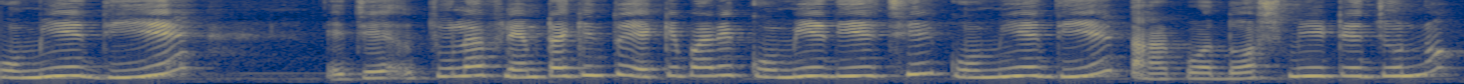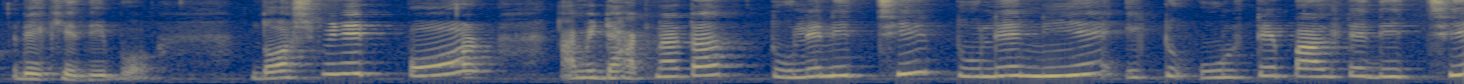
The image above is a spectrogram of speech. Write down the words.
কমিয়ে দিয়ে, এই যে চুলা ফ্লেমটা কিন্তু একেবারে কমিয়ে দিয়েছি, কমিয়ে দিয়ে তারপর দশ মিনিটের জন্য রেখে দিব। দশ মিনিট পর আমি ঢাকনাটা তুলে নিচ্ছি, তুলে নিয়ে একটু উল্টে পাল্টে দিচ্ছি।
